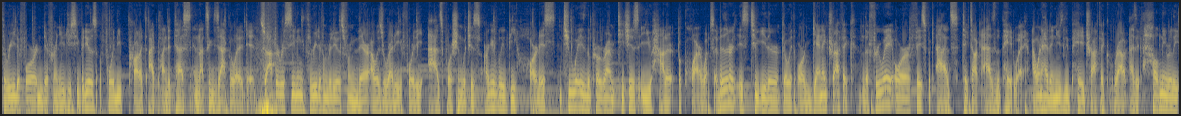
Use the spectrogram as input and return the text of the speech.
three to four different UGC videos for the product I plan to test, and that's exactly what I did. So after receiving three different videos from there, I was ready for the ads portion, which is arguably the hardest. Two ways the program teaches you how to acquire website visitors is to either go with organic traffic, the free way, or Facebook ads, TikTok ads, the paid way. I went ahead and used the paid traffic route as it helped me really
